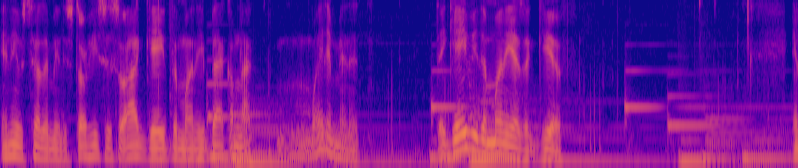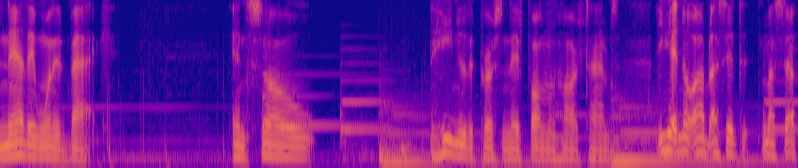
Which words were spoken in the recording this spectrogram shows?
And he was telling me the story. He said so i gave the money back. I'm like wait a minute. They gave you the money as a gift and now they want it back. And so he knew the person had fallen on hard times. He had no i said to myself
